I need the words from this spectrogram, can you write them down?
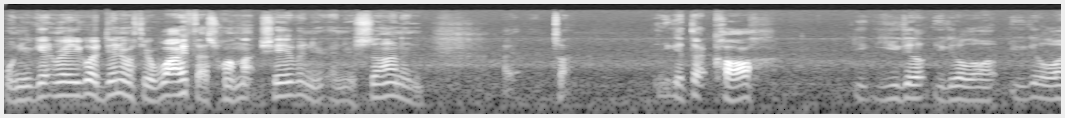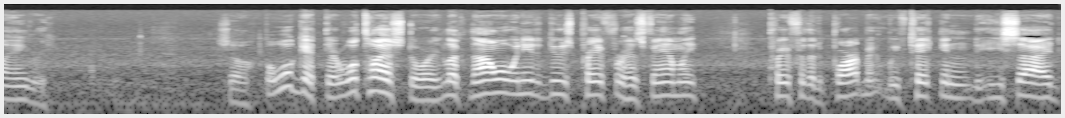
when you're getting ready to go to dinner with your wife, that's why I'm not shaving, your, and your son, and you get that call, you, you get you get a little you get a little angry. So, but we'll get there. We'll tell you a story. Look, now what we need to do is pray for his family, pray for the department. We've taken the East Side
